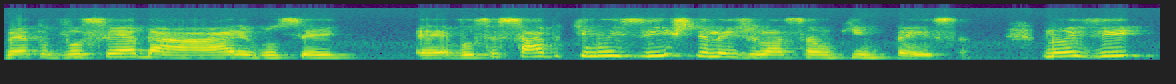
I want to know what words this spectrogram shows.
Beto, você é da área, você é, você sabe que não existe legislação que impeça. Não existe,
